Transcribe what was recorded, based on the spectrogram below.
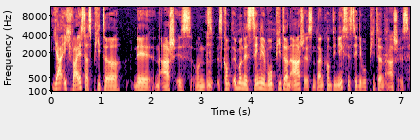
ja, ich weiß, dass Peter ne, ein Arsch ist und Hm. es kommt immer eine Szene, wo Peter ein Arsch ist und dann kommt die nächste Szene, wo Peter ein Arsch ist.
